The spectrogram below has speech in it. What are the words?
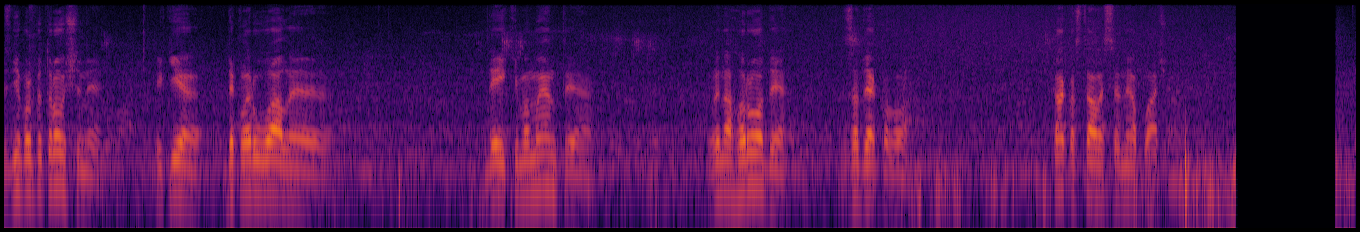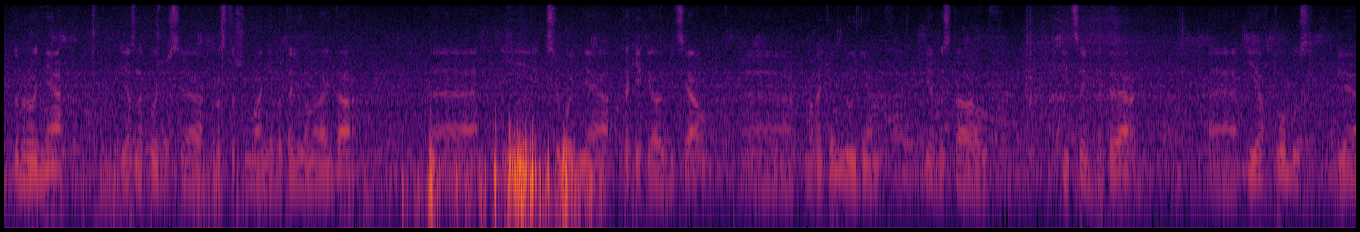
з Дніпропетровщини, які декларували деякі моменти, винагороди за декого, так осталися неоплаченими. Доброго дня. Я знаходжуся в розташуванні батальйону Айдар. Е, І сьогодні, так як я обіцяв, е, багатьом людям я доставив і цей БТР, е, і автобус для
